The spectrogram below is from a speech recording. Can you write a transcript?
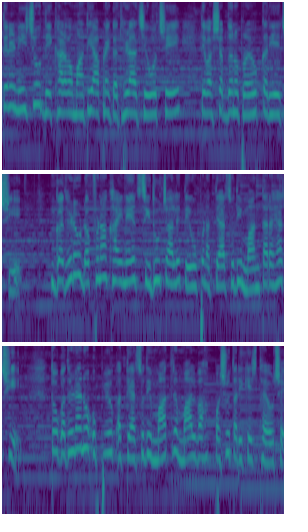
તેને નીચો દેખાડવા માટે આપણે ગધેડા જેવો છે તેવા શબ્દનો પ્રયોગ કરીએ છીએ. ગધેડું ડફણા ખાઈને સીધું ચાલે તેવું પણ અત્યાર સુધી માનતા રહ્યા છીએ. તો ગધેડાનો ઉપયોગ અત્યાર સુધી માત્ર માલવાહક પશુ તરીકે જ થયો છે.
